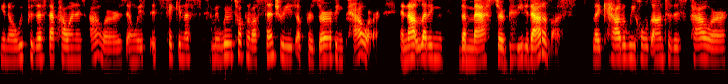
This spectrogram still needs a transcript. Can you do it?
you know, we possess that power and it's ours. And we, it's taken us, I mean, we're talking about centuries of preserving power and not letting the master beat it out of us. Like, how do we hold on to this power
